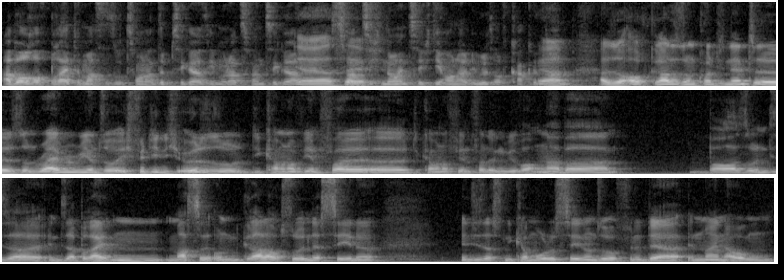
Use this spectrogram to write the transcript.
aber auch auf breite Masse, so 270er, 720er, ja, ja, 2090, die hauen halt übelst auf Kacke. Ja, also auch gerade so ein Continental, so ein Rivalry und so, ich finde die nicht öde, so, die kann man auf jeden Fall, äh, die kann man auf jeden Fall irgendwie rocken, aber boah, so in dieser, in dieser breiten Masse und gerade auch so in der Szene, in dieser Sneaker-Modus-Szene und so, findet der in meinen Augen,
